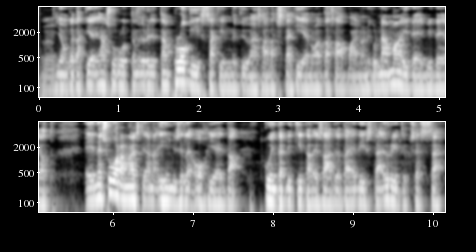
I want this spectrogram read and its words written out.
Mm. Jonka takia ihan surutta me yritetään blogissakin nykyään saada sitä hienoa tasapainoa, niin kuin nämä My Day-videot. Ei ne suoranaisesti anna ihmisille ohjeita, kuinka digitalisaatiota edistää yrityksessä,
